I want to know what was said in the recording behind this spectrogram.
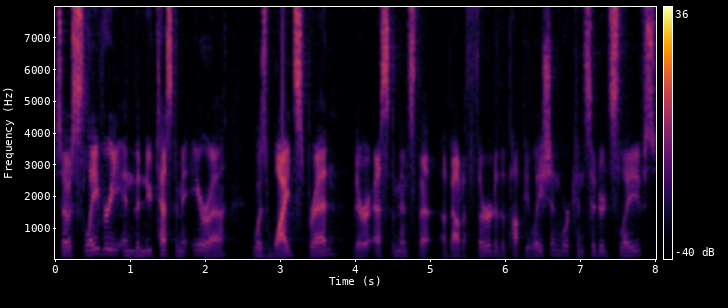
So, slavery in the New Testament era was widespread. There are estimates that about a third of the population were considered slaves.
